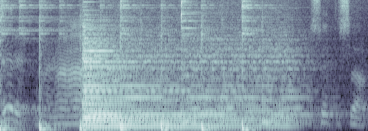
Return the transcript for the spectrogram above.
Hit it. Let me set this up.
